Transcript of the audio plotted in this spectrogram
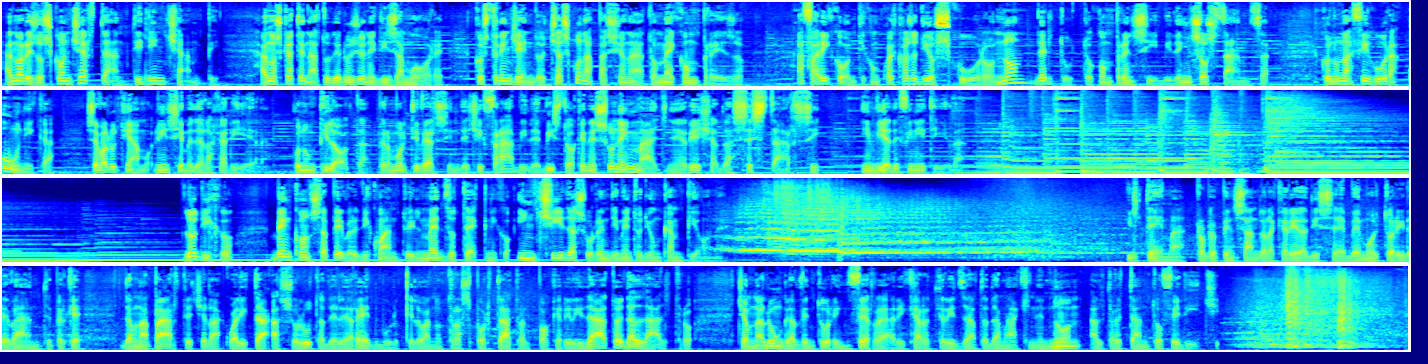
hanno reso sconcertanti gli inciampi, hanno scatenato delusione e disamore, costringendo ciascun appassionato, me compreso, a fare i conti con qualcosa di oscuro, non del tutto comprensibile, in sostanza, con una figura unica se valutiamo l'insieme della carriera, con un pilota per molti versi indecifrabile, visto che nessuna immagine riesce ad assestarsi in via definitiva. Lo dico ben consapevole di quanto il mezzo tecnico incida sul rendimento di un campione. Il tema, proprio pensando alla carriera di Seb, è molto rilevante perché da una parte c'è la qualità assoluta delle Red Bull che lo hanno trasportato al poker iridato e dall'altro c'è una lunga avventura in Ferrari caratterizzata da macchine non altrettanto felici.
